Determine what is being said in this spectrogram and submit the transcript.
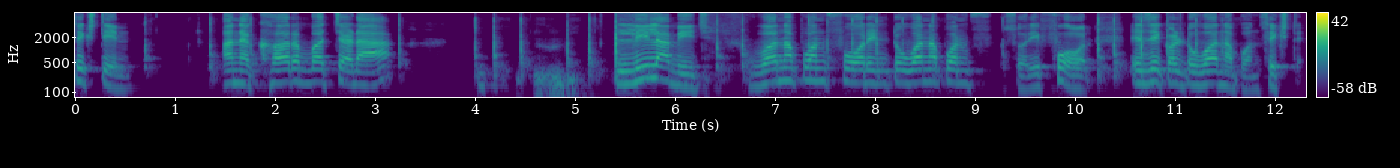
sixteen અને ખરબચડા લીલા બીજ. One upon four into one upon sorry four is equal to one upon sixteen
